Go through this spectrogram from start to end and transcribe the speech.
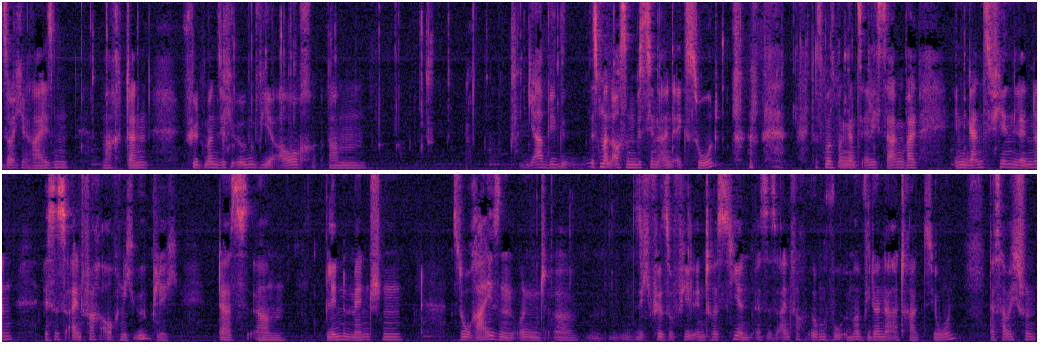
solche Reisen macht, dann fühlt man sich irgendwie auch, ähm, ja, wie, ist man auch so ein bisschen ein Exot. das muss man ganz ehrlich sagen, weil in ganz vielen Ländern ist es einfach auch nicht üblich, dass ähm, blinde Menschen so reisen und äh, sich für so viel interessieren. Es ist einfach irgendwo immer wieder eine Attraktion. Das habe ich schon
